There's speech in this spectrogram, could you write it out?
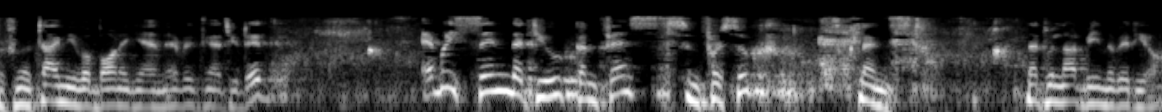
But from the time you were born again, everything that you did, every sin that you confessed and forsook is cleansed. That will not be in the video.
